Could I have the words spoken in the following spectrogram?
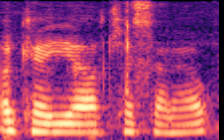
Okay, yeah, I'll check that out.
